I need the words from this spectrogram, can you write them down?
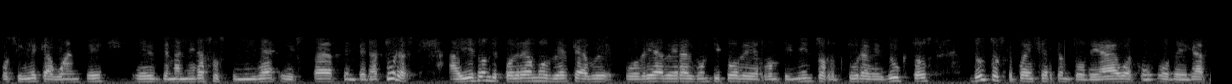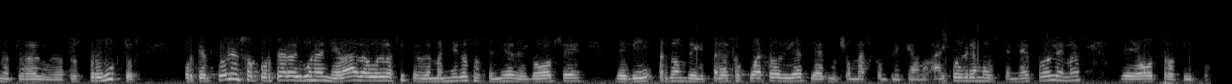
posible que aguante eh, de manera sostenida estas temperaturas. Ahí es donde podríamos ver que podría haber algún tipo de rompimiento, ruptura de ductos, ductos que pueden ser tanto de agua o de gas natural o de otros productos, porque pueden soportar alguna nevada o algo así, pero de manera sostenida de 12, de perdón, de 3 o 4 días ya es mucho más complicado. Ahí podríamos tener problemas de otro tipo.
